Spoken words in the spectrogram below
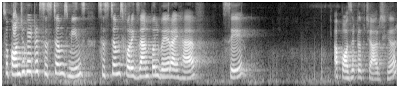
So, conjugated systems means systems for example where I have say a positive charge here.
